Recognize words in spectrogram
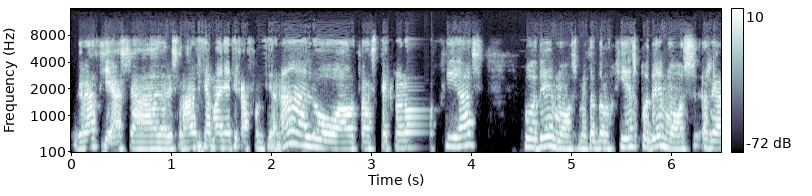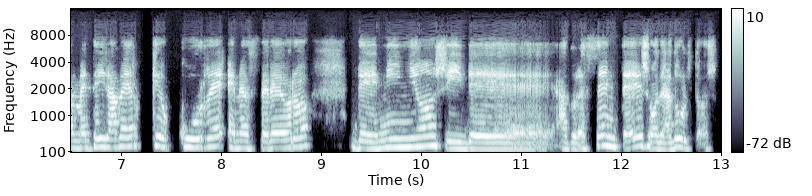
gracias a la resonancia magnética funcional o a otras tecnologías, podemos, metodologías, podemos realmente ir a ver qué ocurre en el cerebro de niños y de adolescentes o de adultos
